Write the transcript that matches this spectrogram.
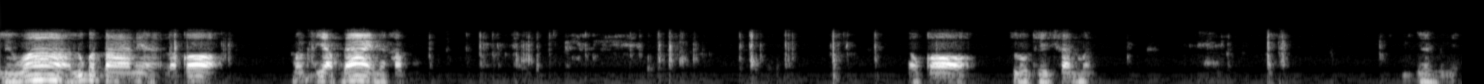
หรือว่าลูกตาเนี่ยแล้วก็มันขยับได้นะครับ แล้วก็ rotation มัน เลื่อนเนี่ย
